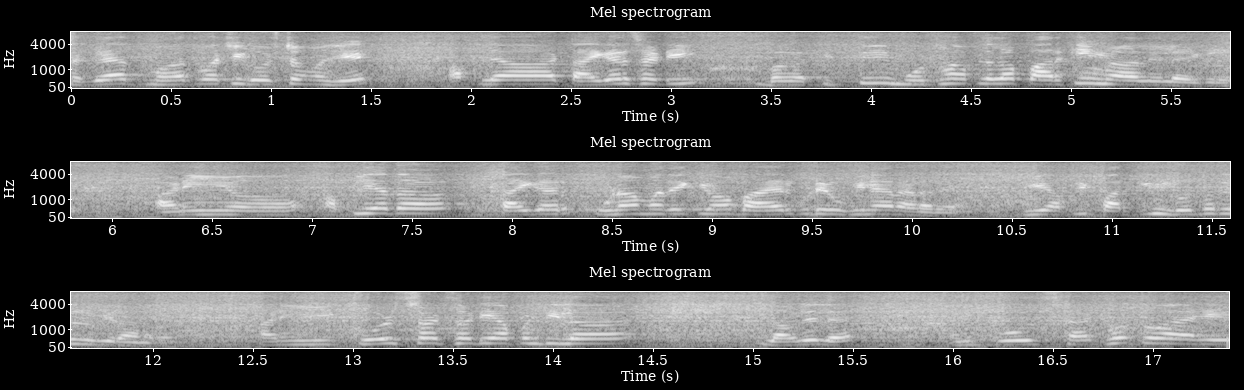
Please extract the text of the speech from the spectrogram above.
सगळ्यात महत्त्वाची गोष्ट म्हणजे आपल्या टायगरसाठी बघा किती मोठं आपल्याला पार्किंग मिळालेलं आहे इकडे. आणि आपली आता टायगर उन्हामध्ये किंवा बाहेर कुठे उभी नाही राहणार आहे. ही आपली पार्किंग झोनमध्येच उभी राहणार आहे. आणि कोल्ड स्टार्टसाठी आपण तिला लावलेलं आहे. आणि कोल्ड स्टार्ट होतो आहे.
